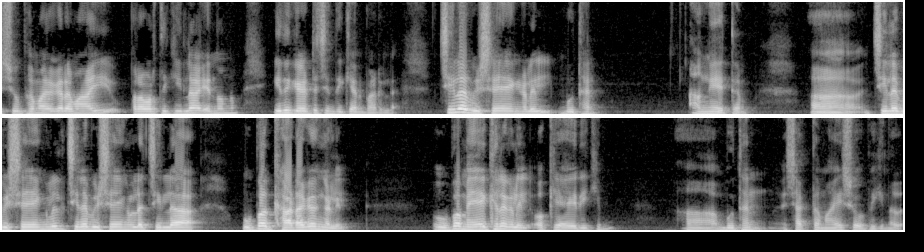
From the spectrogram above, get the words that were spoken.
ശുഭമകരമായി പ്രവർത്തിക്കില്ല എന്നൊന്നും ഇത് കേട്ട് ചിന്തിക്കാൻ പാടില്ല. ചില വിഷയങ്ങളിൽ ബുധൻ അങ്ങേയറ്റം ചില വിഷയങ്ങളിൽ ചില വിഷയങ്ങളുടെ ചില ഉപഘടകങ്ങളിൽ ഉപമേഖലകളിൽ ഒക്കെ ആയിരിക്കും ബുധൻ ശക്തമായി ശോഭിക്കുന്നത്.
